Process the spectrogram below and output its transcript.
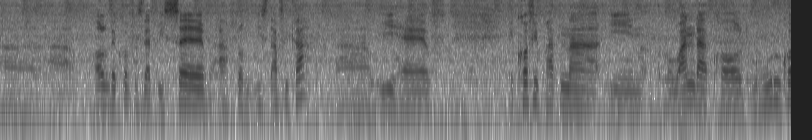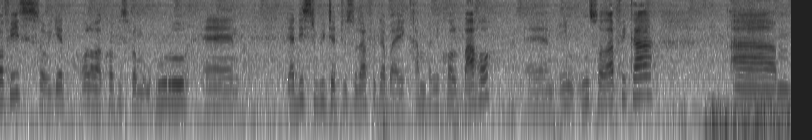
Uh, uh, all the coffees that we serve are from East Africa. Uh, we have a coffee partner in Rwanda called Uhuru Coffees. So we get all our coffees from Uhuru and they're distributed to South Africa by a company called Baho. And in, in South Africa, um,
